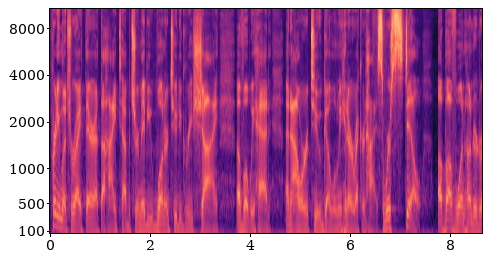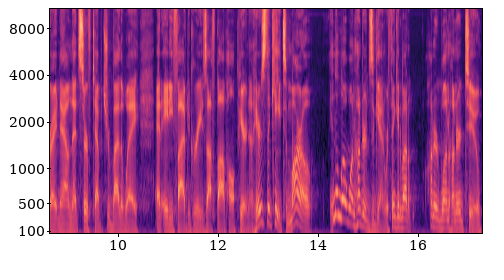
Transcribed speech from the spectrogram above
pretty much right there at the high temperature, maybe one or two degrees shy of what we had an hour or two ago when we hit our record high. So we're still above 100 right now, and that surf temperature, by the way, at 85 degrees off Bob Hall Pier. Now, here's the key. Tomorrow, in the low 100s again. We're thinking about 101, 102.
